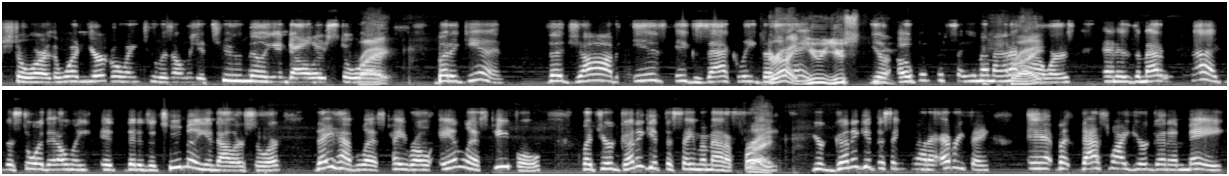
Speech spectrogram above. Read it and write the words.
store. The one you're going to is only a $2 million store. Right. But again, the job is exactly the right. same. You you You're open the same amount of Right. hours. And as a matter of fact, the store that only it, that is a $2 million store, they have less payroll and less people, but you're going to get the same amount of freight. Right. You're going to get the same amount of everything. And, but that's why you're going to make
